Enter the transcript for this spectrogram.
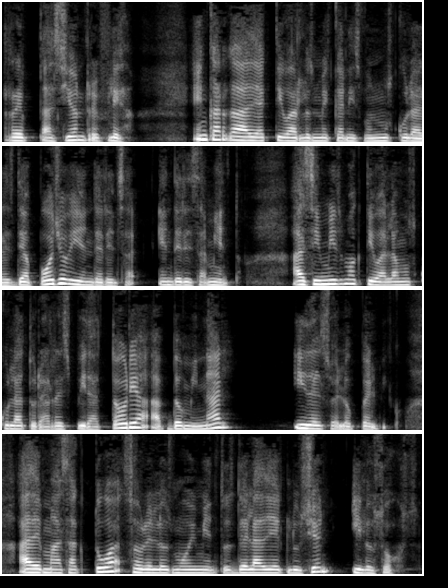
reptación refleja, encargada de activar los mecanismos musculares de apoyo y enderezamiento. Asimismo, activa la musculatura respiratoria, abdominal, y del suelo pélvico. Además, actúa sobre los movimientos de la deglución y los ojos.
